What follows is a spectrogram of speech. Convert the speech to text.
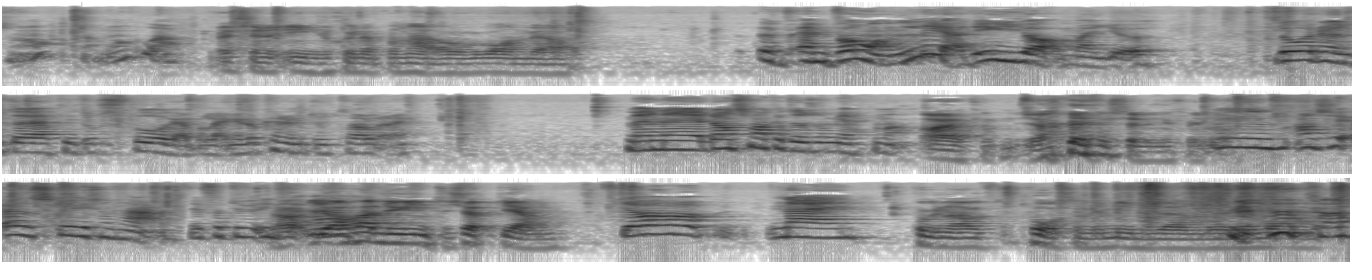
Ja, de var goda. Jag känner ingen skillnad på den här och vanliga. En vanliga, det gör man ju. Då har du inte ätit ostbågar på länge, då kan du inte uttala det. Men eh, de smakar typ som hjärtarna. Ja, jag, kan, ja, jag känner ingen skillnad. Mm, alltså jag älskar ju sånt här. Det är för att du inte Ja, jag hade ju inte köpt igen Ja, nej. på grund av att påsen är mindre än de vanliga,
